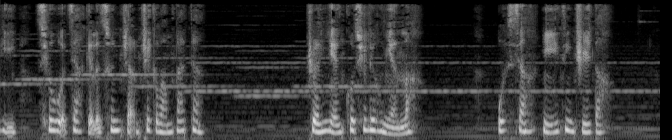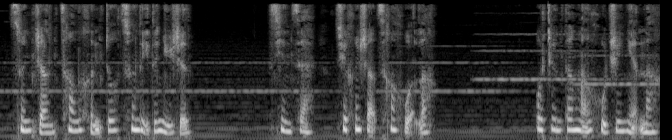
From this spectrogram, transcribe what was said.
以求我嫁给了村长这个王八蛋。转眼过去六年了，我想你一定知道，村长操了很多村里的女人，现在却很少操我了。我正当狼虎之年呢，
